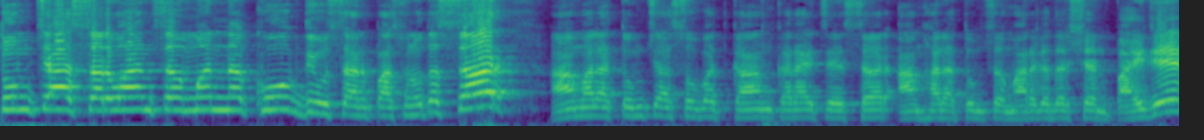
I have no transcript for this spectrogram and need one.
तुमच्या सर्वांचं म्हणणं खूप दिवसांपासून होतं. सर आम्हाला तुमच्यासोबत काम करायचे सर. आम्हाला तुमचं मार्गदर्शन पाहिजे.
